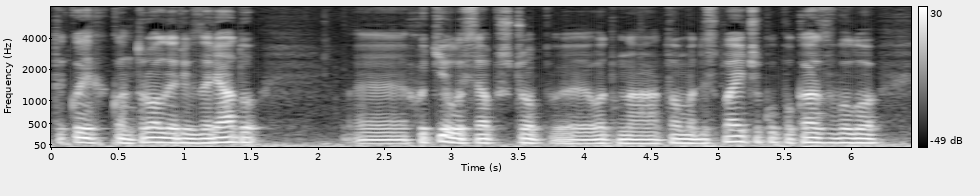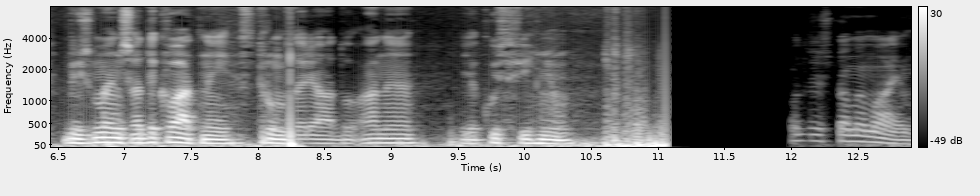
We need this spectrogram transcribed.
таких контролерів заряду Хотілося б, щоб е, от на тому дисплейчику показувало більш-менш адекватний струм заряду, а не якусь фігню. Отже, що ми маємо?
